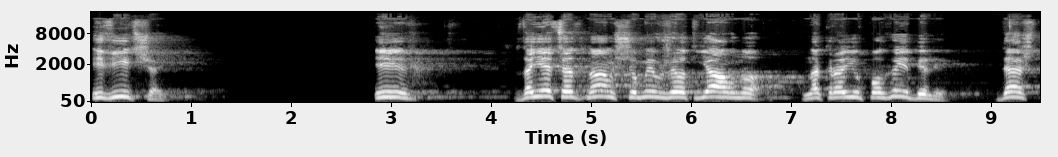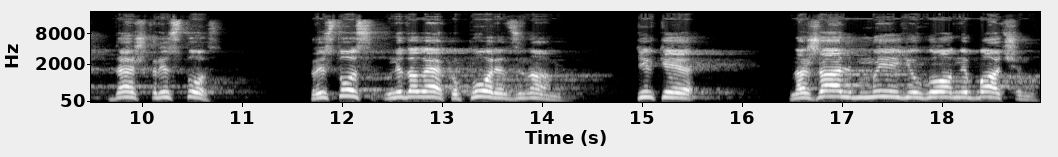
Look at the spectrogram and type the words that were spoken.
і відчай. І здається нам, що ми вже от явно на краю погибелі. Де ж, де ж Христос? Христос недалеко, поряд з нами. Тільки, на жаль, ми Його не бачимо.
